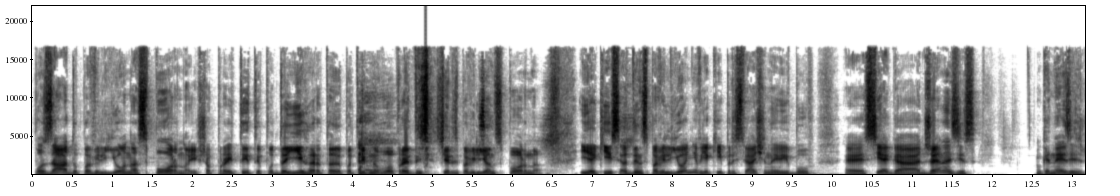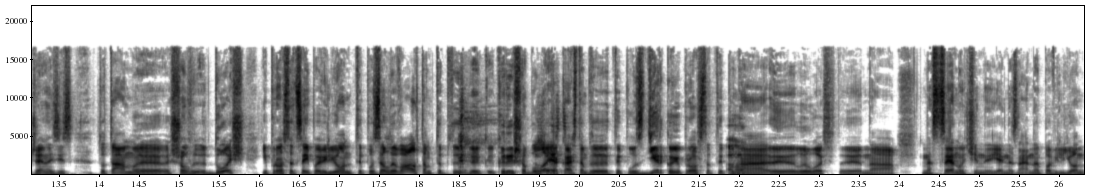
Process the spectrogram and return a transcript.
позаду павільйона спорно. І щоб пройти, типу, до ігор, то потрібно було пройти через павільйон спорно. І якийсь один з павільйонів, який присвячений був е, Sega Genesis, Генезіс, Genesis, то там е, йшов дощ, і просто цей павільйон, типу, заливав, там типу, криша була якась там, е, типу, з діркою, просто, типу, ага. налилось е, на на сцену, чи я не знаю, на павільйон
